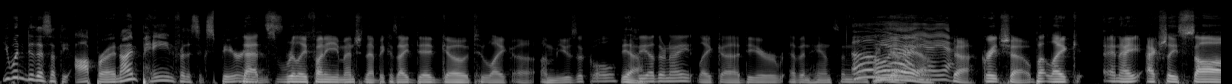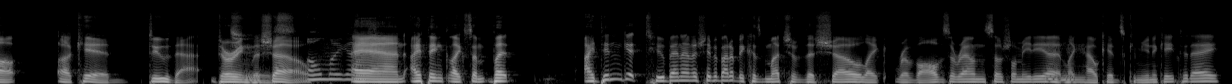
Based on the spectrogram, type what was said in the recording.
you wouldn't do this at the opera, and I'm paying for this experience. That's really funny you mentioned that because I did go to like a, a musical Yeah. the other night, like uh, Dear Evan Hansen. Oh, yeah, yeah, yeah, yeah. yeah, yeah, great show. But like, and I actually saw a kid do that during the Jeez. show. Oh my gosh. And I think like some, but I didn't get too bent out of shape about it because much of the show like revolves around social media and like Mhm. how kids communicate today,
